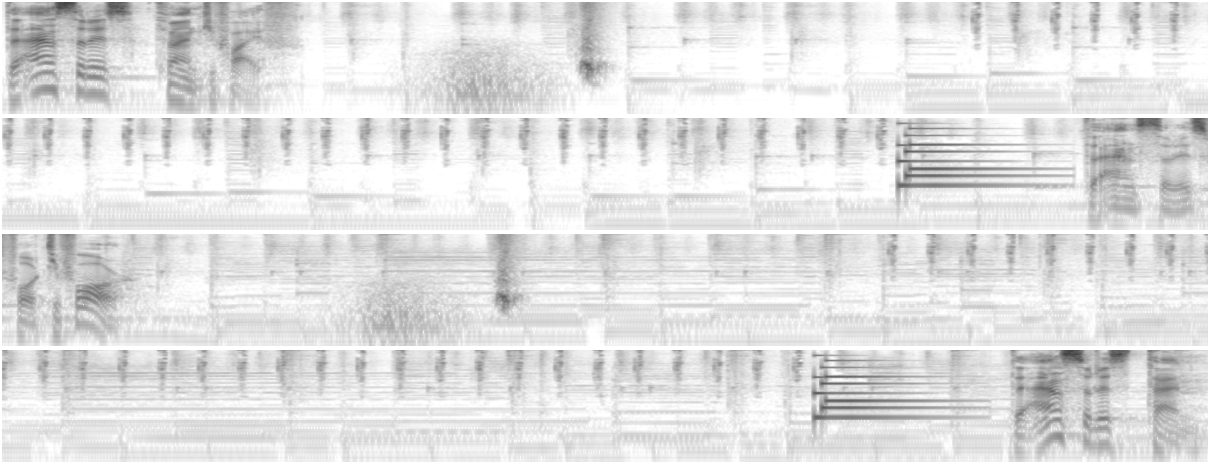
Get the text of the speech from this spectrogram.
The answer is 25. The answer is 44. Answer is 10.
